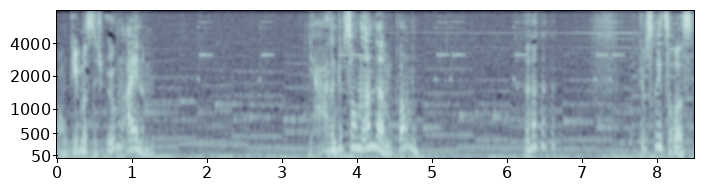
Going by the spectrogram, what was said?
Warum geben wir es nicht irgendeinem? Ja, dann gibt's noch einen anderen. Komm. gibt's Rizeros.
